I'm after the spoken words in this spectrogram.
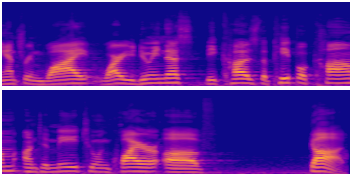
answering, why, why are you doing this? Because the people come unto me to inquire of God.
